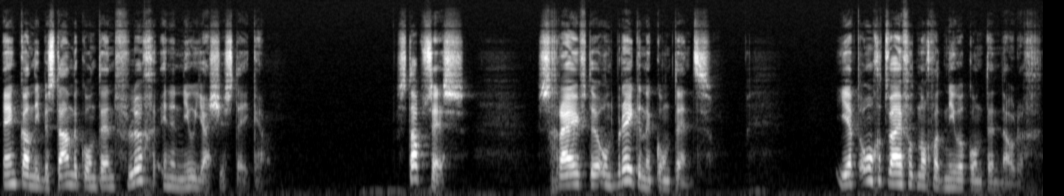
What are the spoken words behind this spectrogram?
en kan die bestaande content vlug in een nieuw jasje steken. Stap 6. Schrijf de ontbrekende content. Je hebt ongetwijfeld nog wat nieuwe content nodig.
